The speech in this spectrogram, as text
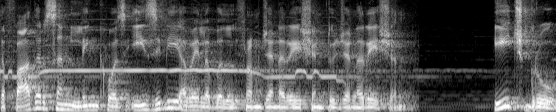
the father son link was easily available from generation to generation. Each group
